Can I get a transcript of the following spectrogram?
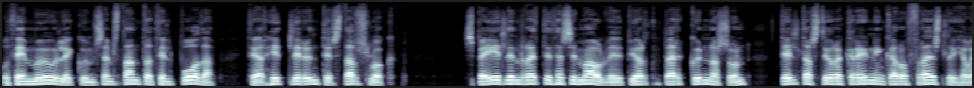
og þeim möguleikum sem standa til bóða þegar hillir undir starfslokk. Speillin rætti þessi mál við Björn Berg Gunnarsson, deildarstjóra greiningar og fræðslu hjá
